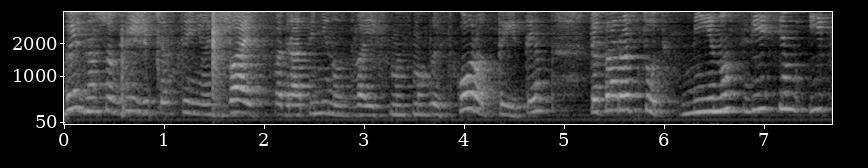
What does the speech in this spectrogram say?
Видно, що в лівій частині ось 2х квадрат і мінус 2х ми змогли скоротити. Тепер ось тут мінус 8х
